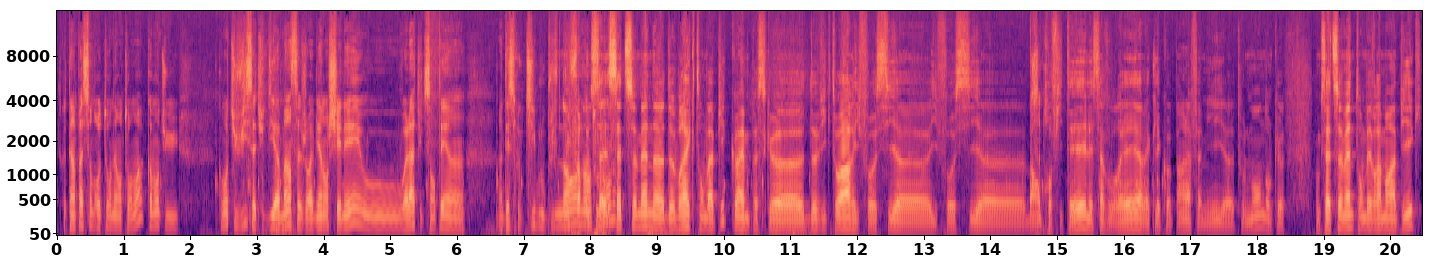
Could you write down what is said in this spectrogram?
Est-ce que tu es impatient de retourner en tournoi? Comment tu, comment tu vis ça? Tu te dis, ah mince, j'aurais bien enchaîné Ou voilà, tu te sentais un, indestructible ou plus, plus non, fort non, que tout le ce- monde? cette semaine euh, de break tombe à pic quand même parce que euh, deux victoires, il faut aussi, euh, il faut aussi euh, bah, en profiter, les savourer avec les copains, la famille, tout le monde. Donc, donc cette semaine tombait vraiment à pic.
